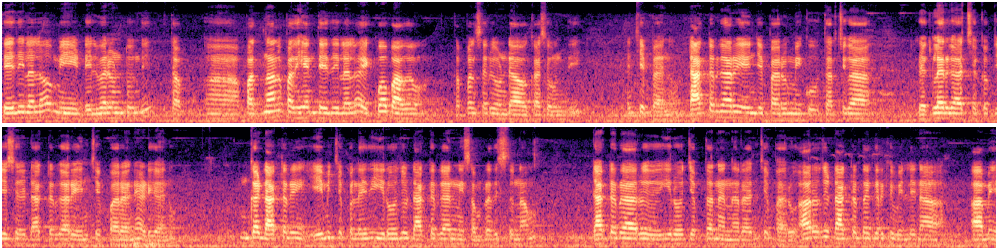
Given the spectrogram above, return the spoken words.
తేదీలలో మీ డెలివరీ ఉంటుంది. తప్ పద్నాలుగు పదిహేను తేదీలలో ఎక్కువ భాగం తప్పనిసరిగా ఉండే అవకాశం ఉంది. అని చెప్పాను. డాక్టర్ గారు ఏం చెప్పారు? మీకు తరచుగా రెగ్యులర్గా చెకప్ చేసే డాక్టర్ గారు ఏం చెప్పారని అడిగాను. ఇంకా డాక్టర్ ఏమి చెప్పలేదు. ఈరోజు డాక్టర్ గారిని సంప్రదిస్తున్నాము. డాక్టర్ గారు ఈరోజు చెప్తానన్నారు అని చెప్పారు. ఆ రోజు డాక్టర్ దగ్గరికి వెళ్ళిన ఆమె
